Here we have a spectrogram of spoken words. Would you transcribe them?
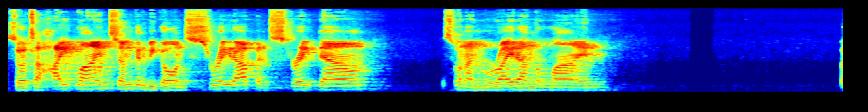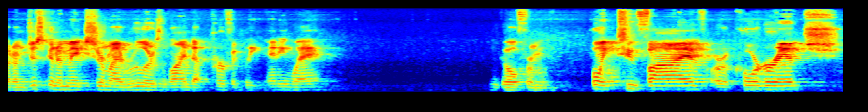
So it's a height line, so I'm going to be going straight up and straight down. This one I'm right on the line. But I'm just going to make sure my ruler's lined up perfectly anyway. Go from 0.25 or a quarter inch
